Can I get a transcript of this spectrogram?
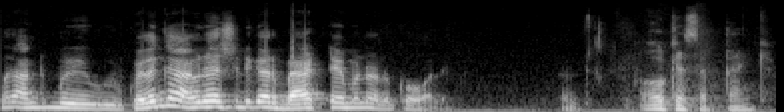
మరి అంటే విధంగా అవినాష్ రెడ్డి గారు బ్యాడ్ టైం అని అనుకోవాలి. అంతే. ఓకే సార్ థ్యాంక్ యూ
